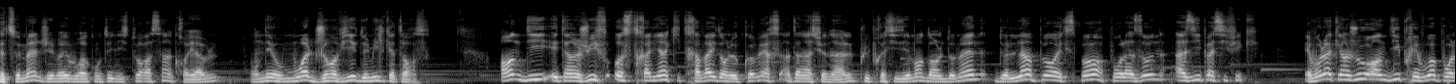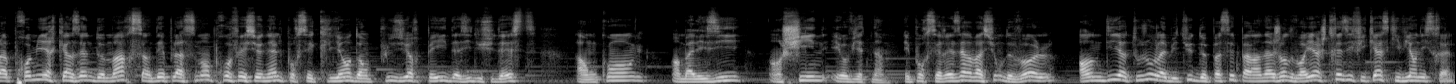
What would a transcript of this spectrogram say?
Cette semaine, j'aimerais vous raconter une histoire assez incroyable. On est au mois de janvier 2014. Andy est un juif australien qui travaille dans le commerce international, plus précisément dans le domaine de l'import-export pour la zone Asie-Pacifique. Et voilà qu'un jour, Andy prévoit pour la première quinzaine de mars un déplacement professionnel pour ses clients dans plusieurs pays d'Asie du Sud-Est, à Hong Kong, en Malaisie, en Chine et au Vietnam. Et pour ses réservations de vol, Andy a toujours l'habitude de passer par un agent de voyage très efficace qui vit en Israël.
